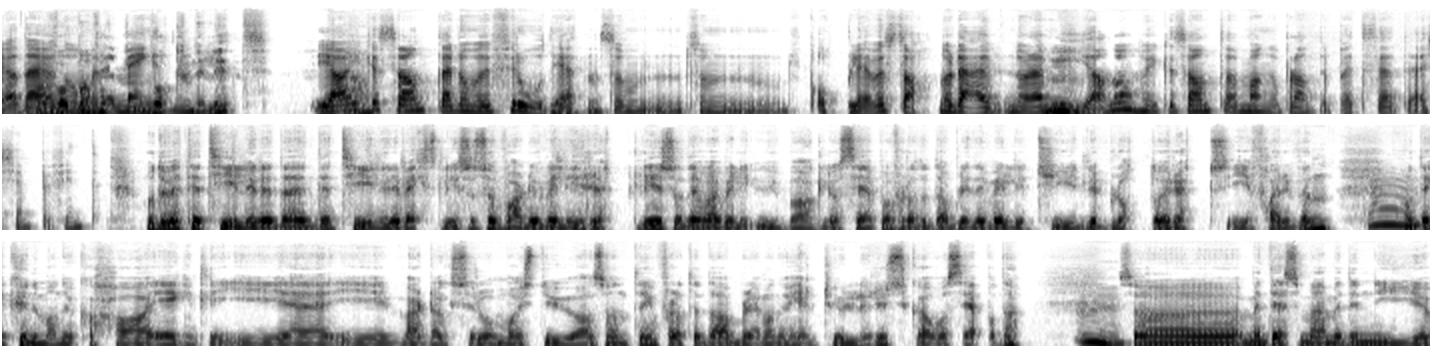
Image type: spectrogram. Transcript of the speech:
Ja, det er Man, jo noe man med den våkner, mengden. våkner litt. Ja, ikke sant. Det er noe med frodigheten som, som oppleves, da. Når det er, når det er Mm. mye av noe, ikke sant. Er mange planter på et sted. Det er kjempefint. Og du vet, det tidligere, det, det tidligere vekstlyset så var det jo veldig rødt lys, og det var veldig ubehagelig å se på, for da ble det veldig tydelig blått og rødt i farven. Mm. Og det kunne man jo ikke ha egentlig i, eh, i hverdagsrom og i stua og sånne ting, for da ble man jo helt tullerusk av å se på det. Mm. Så, men det som er med de nye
